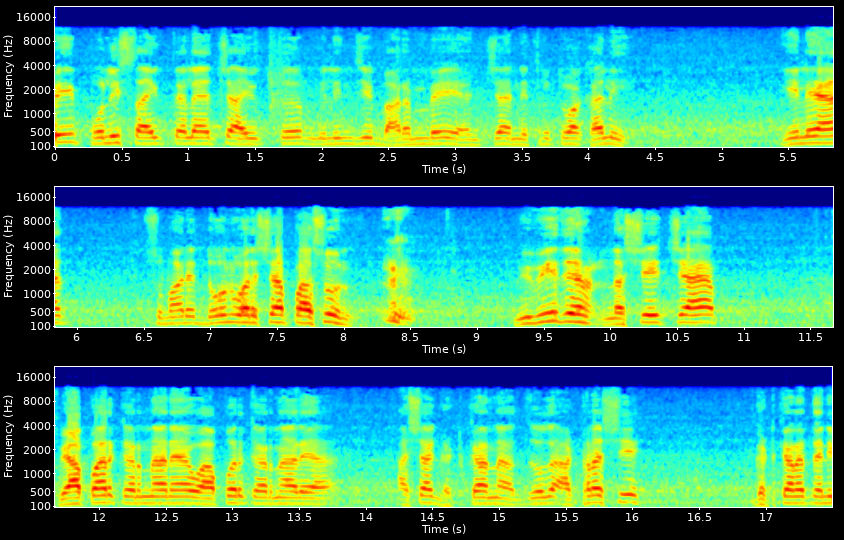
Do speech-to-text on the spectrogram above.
मुंबई पोलीस आयुक्तालयाचे आयुक्त मिलिंदजी बारंबे यांच्या नेतृत्वाखाली गेल्या सुमारे दोन वर्षापासून विविध नशेच्या व्यापार करणाऱ्या वापर करणाऱ्या अशा घटकांना जवळजवळ अठराशे घटकांना त्यांनी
